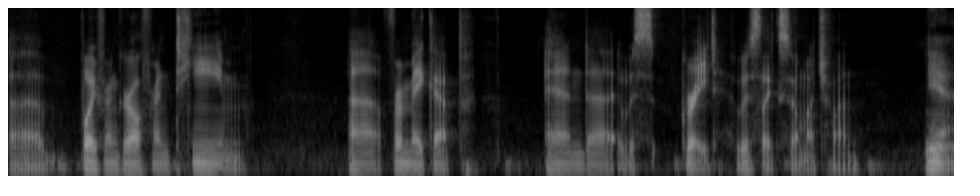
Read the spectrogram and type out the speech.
a boyfriend girlfriend team uh, for makeup, and uh, it was great. It was like so much fun. Yeah.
